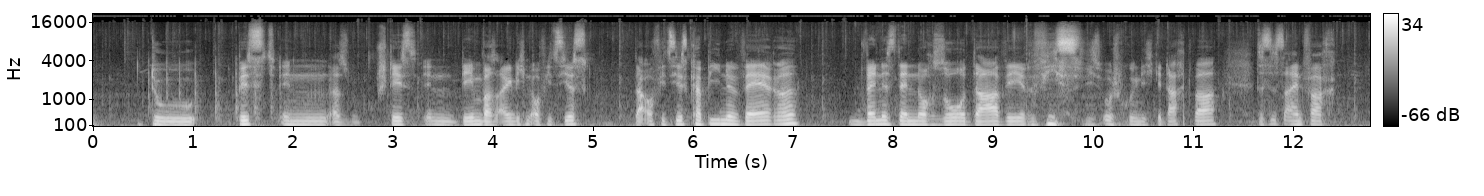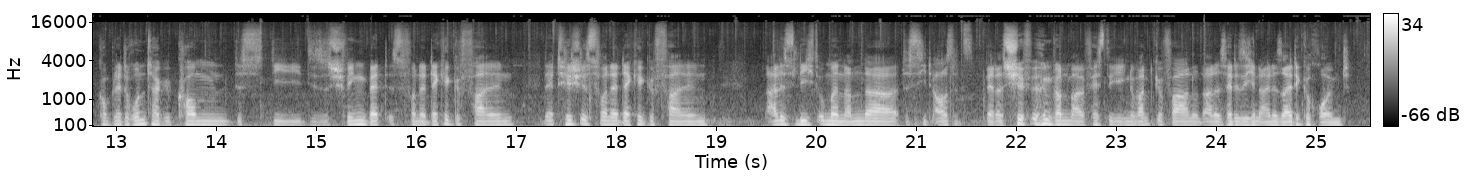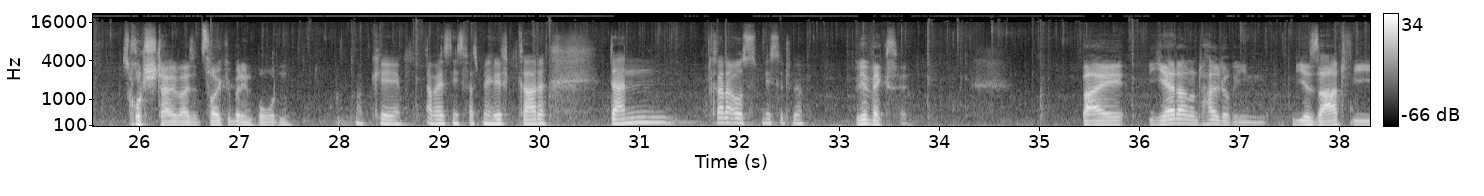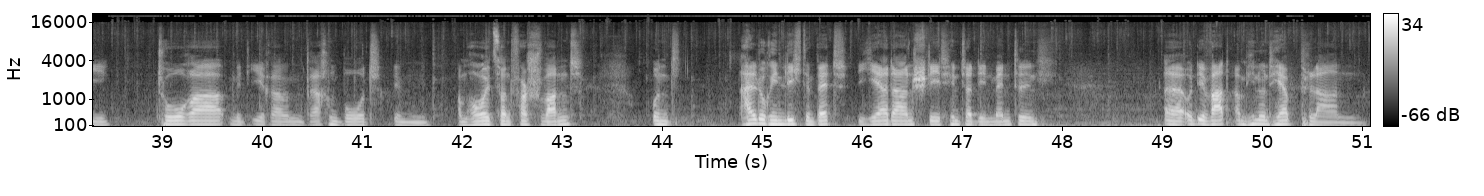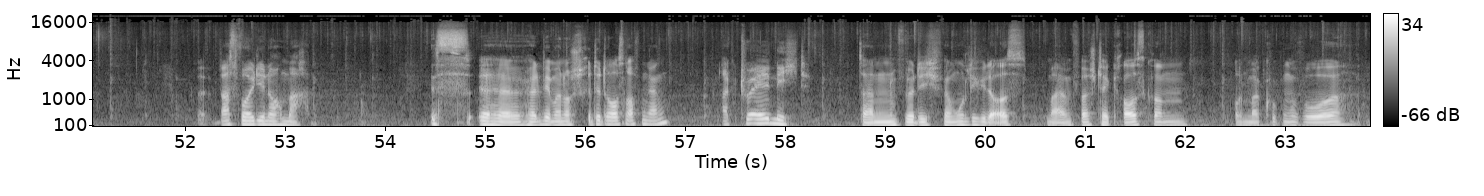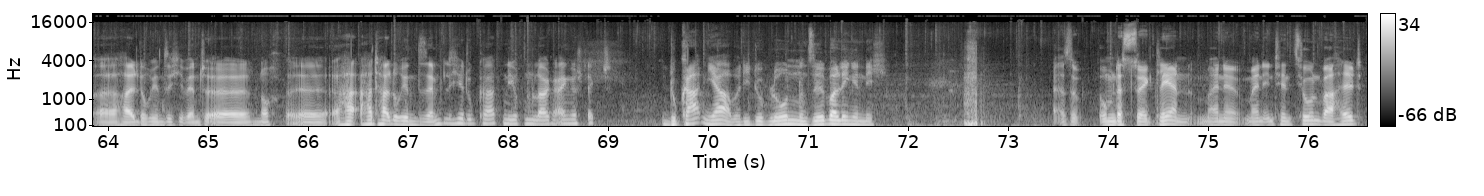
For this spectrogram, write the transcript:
Du bist in, also stehst in dem, was eigentlich ein Offiziers, der Offizierskabine wäre, wenn es denn noch so da wäre, wie es wie es ursprünglich gedacht war. Das ist einfach komplett runtergekommen. Das, die, dieses Schwingbett ist von der Decke gefallen. Der Tisch ist von der Decke gefallen. Alles liegt umeinander. Das sieht aus, als wäre das Schiff irgendwann mal feste gegen eine Wand gefahren und alles hätte sich in eine Seite geräumt. Es rutscht teilweise Zeug über den Boden. Okay, aber jetzt nichts, was mir hilft gerade. Dann geradeaus, nächste Tür. Wir wechseln. Bei Jerdan und Haldorin, ihr saht, wie Thora mit ihrem Drachenboot im, am Horizont verschwand und Haldorin liegt im Bett, Jerdan steht hinter den Mänteln äh, und ihr wart am Hin- und Her-Planen. Was wollt ihr noch machen? Ist, äh, hören wir immer noch Schritte draußen auf dem Gang? Aktuell nicht. Dann würde ich vermutlich wieder aus meinem Versteck rauskommen und mal gucken, wo äh, Haldorin sich eventuell noch. Äh, ha- hat Haldorin sämtliche Dukaten, die rumlagen, eingesteckt? Dukaten ja, aber die Dublonen und Silberlinge nicht. Also, um das zu erklären, meine, meine Intention war halt,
